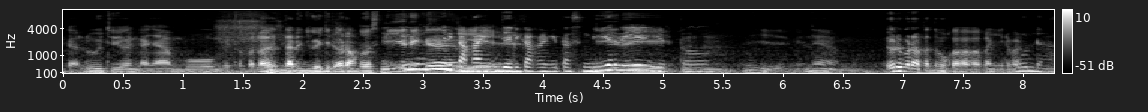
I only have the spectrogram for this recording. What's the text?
nggak lucu kan nggak nyambung gitu. Padahal ntar juga jadi orang tua sendiri Iya, kan. jadi kakak Iya. jadi kakak kita sendiri gitu. Mm, iya nggak nyambung Eh, udah pernah ketemu kakak kakaknya Irfan udah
